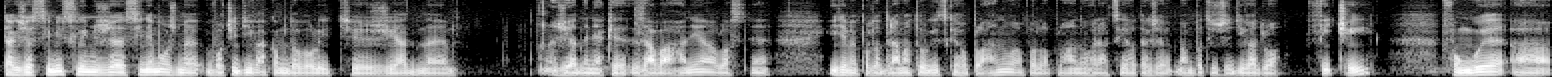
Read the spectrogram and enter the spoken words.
Takže si myslím, že si nemôžeme voči divákom dovoliť žiadne, žiadne nejaké zaváhania. Vlastne ideme podľa dramaturgického plánu a podľa plánu hracieho, takže mám pocit, že divadlo fičí, funguje a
